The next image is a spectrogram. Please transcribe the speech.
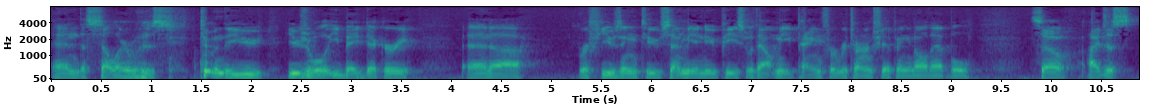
And the seller was doing the usual eBay dickery and uh, refusing to send me a new piece without me paying for return shipping and all that bull. So I just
